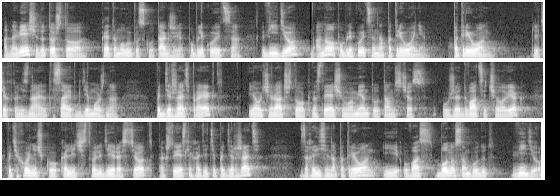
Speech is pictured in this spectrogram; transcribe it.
одна вещь, это то, что к этому выпуску также публикуется видео. Оно публикуется на Патреоне. Patreon, для тех, кто не знает, это сайт, где можно поддержать проект. Я очень рад, что к настоящему моменту там сейчас уже 20 человек – Потихонечку количество людей растет, так что если хотите поддержать, заходите на Patreon, и у вас бонусом будут видео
